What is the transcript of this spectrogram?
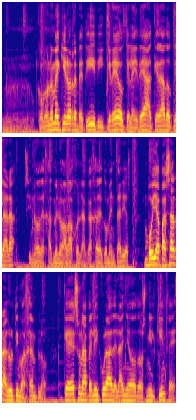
Mm, como no me quiero repetir y creo que la idea ha quedado clara, si no, dejádmelo abajo en la caja de comentarios, voy a pasar al último ejemplo, que es una película del año 2015,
